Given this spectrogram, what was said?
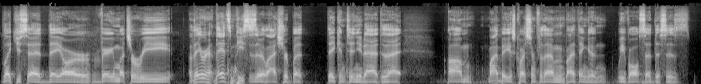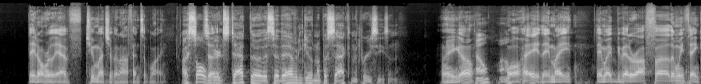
Like you said, they are very much a re. They were they had some pieces there last year, but they continue to add to that. Um, my biggest question for them, I think, and we've all said this is, they don't really have too much of an offensive line. I saw a So- weird stat, though, that said they haven't given up a sack in the preseason. There you go. Oh, well. well, hey, they might they might be better off uh, than we think.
